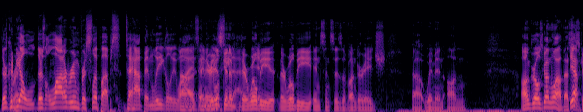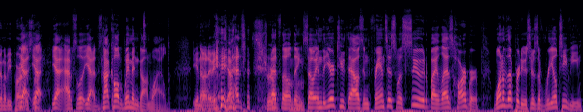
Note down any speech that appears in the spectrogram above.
there could be a there's a lot of room for slip ups to happen legally Uh, wise, and, there is gonna there will Yeah. be there will be instances of underage uh, women on on Girls Gone Wild. That's just gonna be part yeah, of the story. Yeah, yeah, absolutely. Yeah, it's not called Women Gone Wild. You know Yeah. what I mean? Yeah, that's true. Mm-hmm. that's the whole thing. So in the year 2000, Francis was sued by Les Harbor, one of the producers of Real TV,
